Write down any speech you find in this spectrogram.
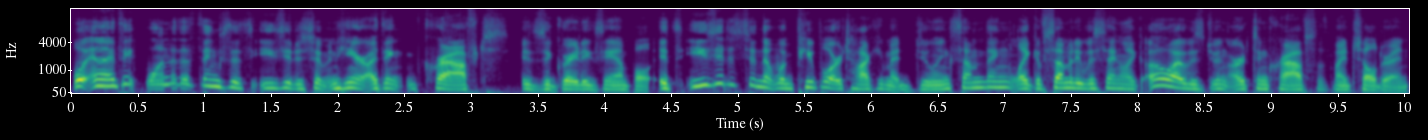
Well, and I think one of the things that's easy to assume, and here I think crafts is a great example. It's easy to assume that when people are talking about doing something, like if somebody was saying, like, "Oh, I was doing arts and crafts with my children,"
